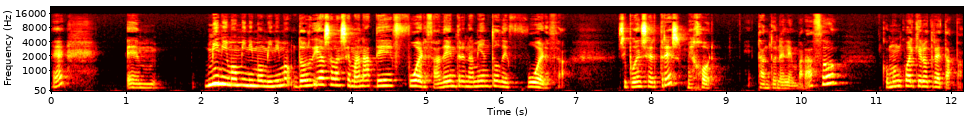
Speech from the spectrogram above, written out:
¿eh? Em, mínimo, mínimo, mínimo, dos días a la semana de fuerza, de entrenamiento de fuerza. Si pueden ser tres, mejor, tanto en el embarazo como en cualquier otra etapa.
